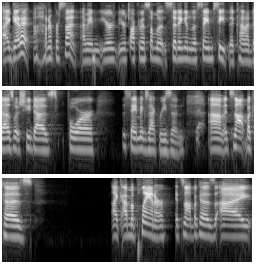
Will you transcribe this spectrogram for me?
I get it. hundred percent. I mean, you're you're talking to someone that's sitting in the same seat that kind of does what she does for the same exact reason. Um, it's not because like I'm a planner. It's not because I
